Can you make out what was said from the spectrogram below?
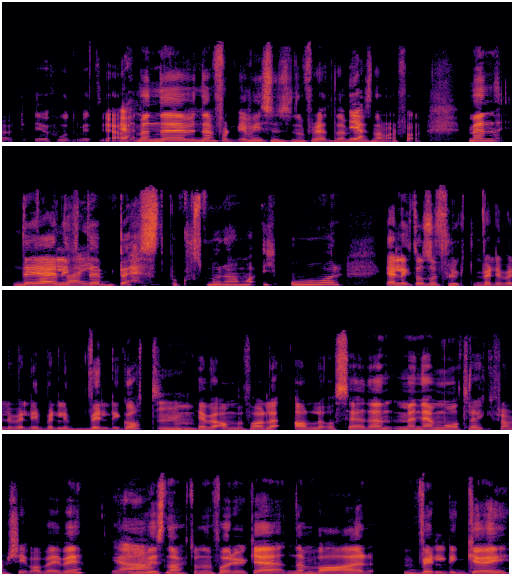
rart i hodet mitt. Ja, Men eh, den for, vi syns den fortjente den prisen. i hvert fall Men det jeg likte deg? best på Kosmorama i år Jeg likte også Flukt veldig veldig, veldig, veldig, veldig godt. Mm. Jeg vil anbefale alle å se den, men jeg må trekke fram Shiva Baby. Ja. Vi snakket om den forrige uke. Den var veldig gøy.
